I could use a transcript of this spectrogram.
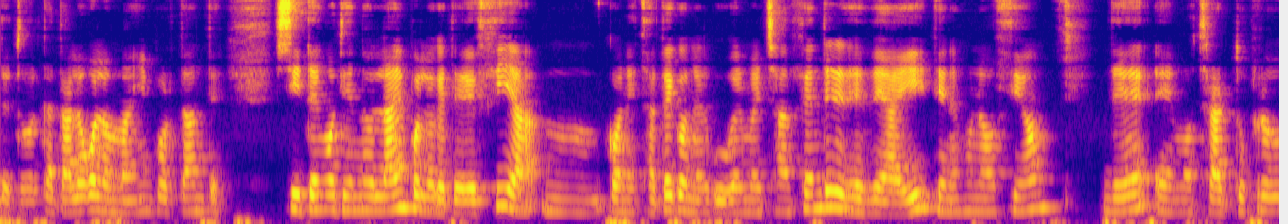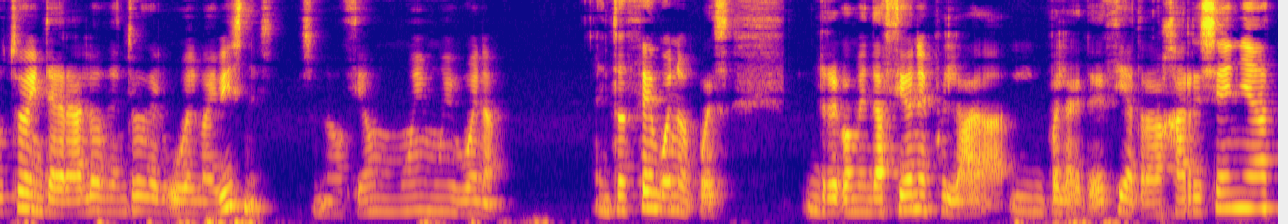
de, todo el catálogo los más importantes. Si tengo tienda online, pues lo que te decía, mmm, conéctate con el Google Merchant Center y desde ahí tienes una opción de eh, mostrar tus productos e integrarlos dentro del Google My Business. Es una opción muy, muy buena. Entonces, bueno, pues recomendaciones, pues la, pues la que te decía, trabajar reseñas,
